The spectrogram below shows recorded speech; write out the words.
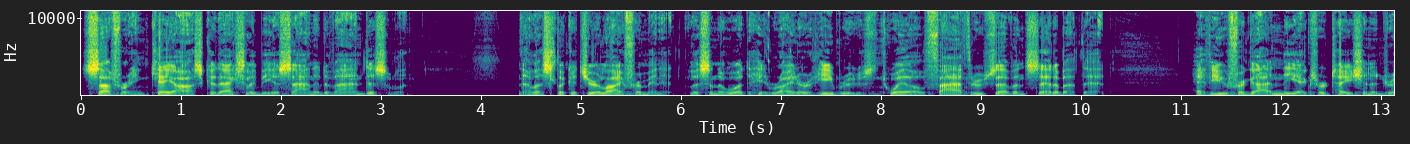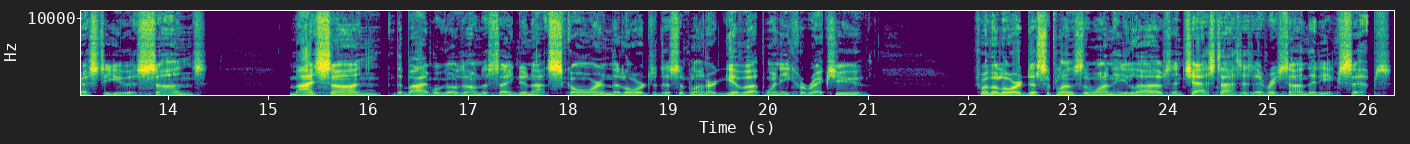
suffering, chaos could actually be a sign of divine discipline. Now let's look at your life for a minute. Listen to what the writer of Hebrews 12, 5 through 7 said about that. Have you forgotten the exhortation addressed to you as sons? My son, the Bible goes on to say, do not scorn the Lord's discipline or give up when he corrects you. For the Lord disciplines the one he loves and chastises every son that he accepts.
